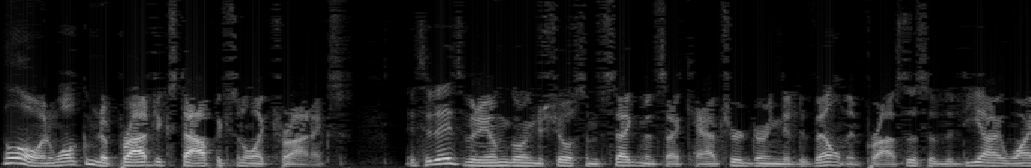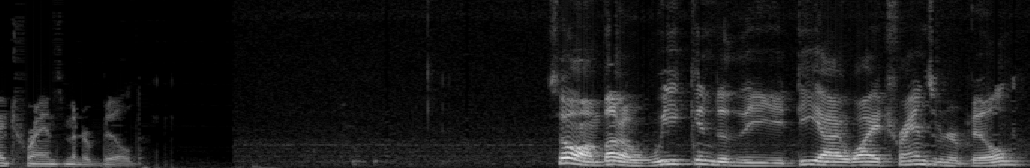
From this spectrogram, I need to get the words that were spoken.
Hello and welcome to Projects, Topics, and Electronics. In today's video I'm going to show some segments I captured during the development process of the DIY transmitter build. So I'm about a week into the DIY transmitter build.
